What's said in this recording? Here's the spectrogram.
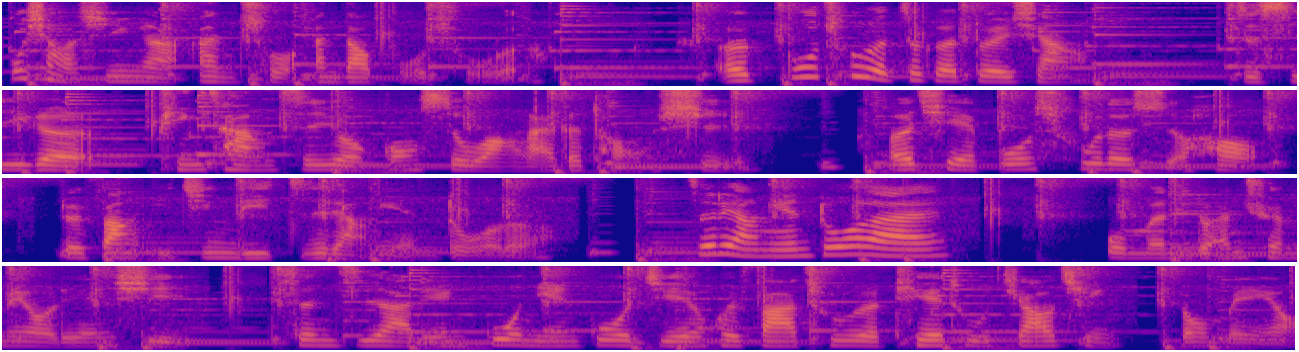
不小心啊按错按到播出了，而播出的这个对象只是一个平常只有公司往来的同事，而且播出的时候对方已经离职两年多了，这两年多来我们完全没有联系。甚至啊，连过年过节会发出的贴图交情都没有。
